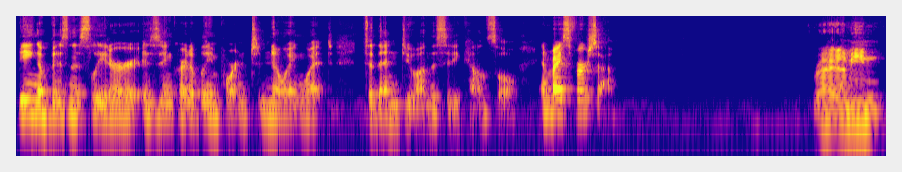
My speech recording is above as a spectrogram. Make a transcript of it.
being a business leader is incredibly important to knowing what to then do on the city council and vice versa. Right. I mean,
